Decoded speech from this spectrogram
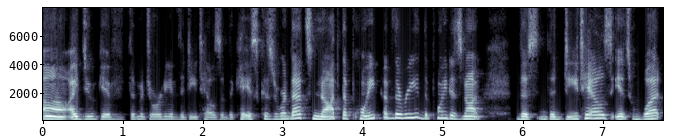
Uh, I do give the majority of the details of the case because that's not the point of the read. The point is not this the details; it's what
